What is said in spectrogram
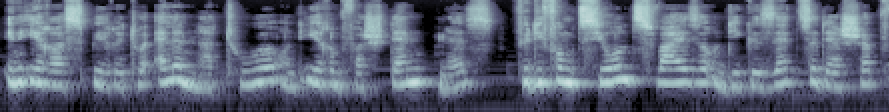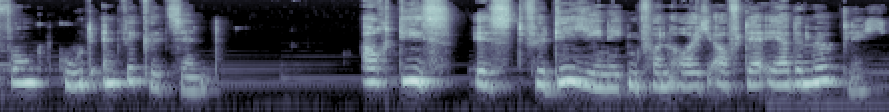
in ihrer spirituellen Natur und ihrem Verständnis für die Funktionsweise und die Gesetze der Schöpfung gut entwickelt sind. Auch dies ist für diejenigen von euch auf der Erde möglich,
